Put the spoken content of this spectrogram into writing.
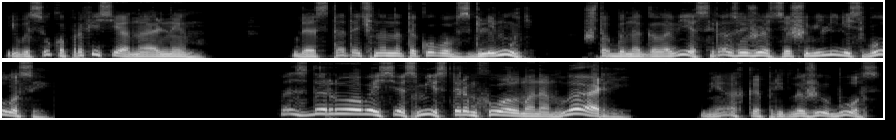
и высокопрофессиональным. Достаточно на такого взглянуть, чтобы на голове сразу же зашевелились волосы. «Поздоровайся с мистером Холманом, Ларри!» — мягко предложил босс.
